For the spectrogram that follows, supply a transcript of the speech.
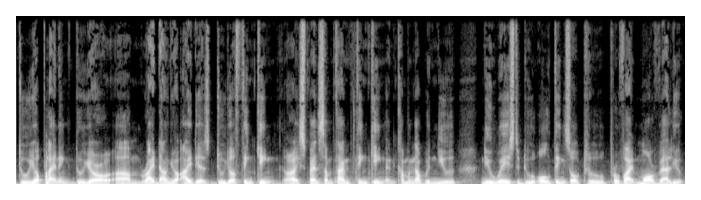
do your planning, do your um, write down your ideas, do your thinking. All right, spend some time thinking and coming up with new new ways to do old things or to provide more value.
